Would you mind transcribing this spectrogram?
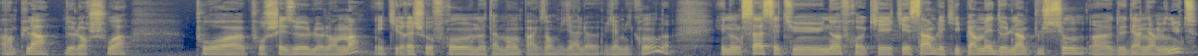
un plat de leur choix pour, euh, pour chez eux le lendemain et qu'ils réchaufferont notamment par exemple via le via micro-ondes. Et donc ça c'est une, offre qui est, qui est, simple et qui permet de l'impulsion euh, de dernière minute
